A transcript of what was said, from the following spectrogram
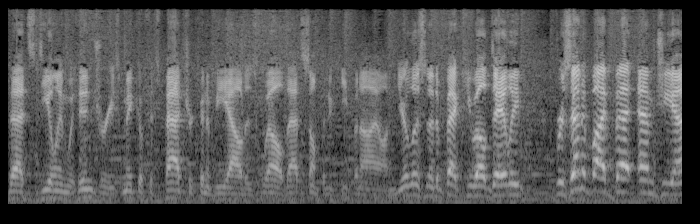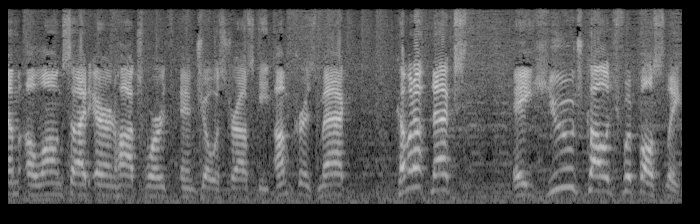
that's dealing with injuries. Minkah Fitzpatrick going to be out as well. That's something to keep an eye on. You're listening to BetQL Daily, presented by BetMGM, alongside Erin Hawksworth and Joe Ostrowski. I'm Chris Mack. Coming up next, a huge college football slate.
